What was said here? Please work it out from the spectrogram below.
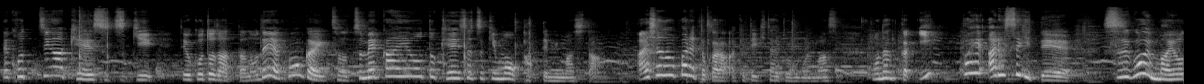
でこっちがケース付きっていうことだったので今回その詰め替え用とケース付きも買ってみました。アイシャドウパレットから開けていきたいと思います。もうなんかいっぱいありすぎてすごい迷っ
